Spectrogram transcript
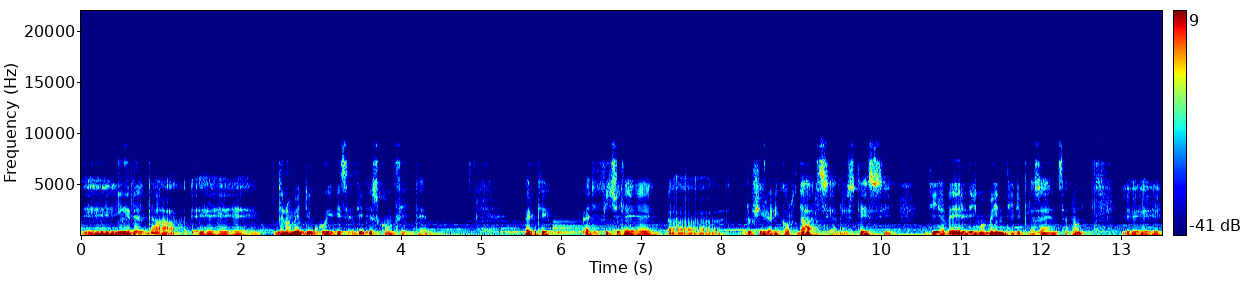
E in realtà, eh, nel momento in cui vi sentite sconfitte, perché è difficile uh, riuscire a ricordarsi a noi stessi di avere dei momenti di presenza, no? E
